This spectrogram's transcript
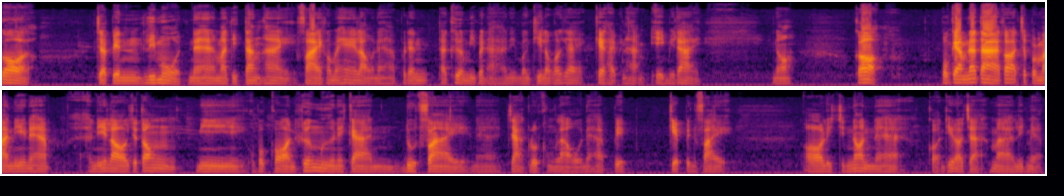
ก็จะเป็นรีโมทนะฮะมาติดตั้งให้ไฟล์เขาไม่ให้เรานะครับเพราะฉะนั้นถ้าเครื่องมีปัญหาเนี่ยบางทีเราก็แก้แก้ไขปัญหาเองไม่ได้เนาะก็โปรแกรมหน้าตาก็จะประมาณนี้นะครับ อันนี้เราจะต้องมีอุปกรณ์เครื่องมือในการดูดไฟล์นะจากรถของเรานะครับเก็บเก็บเป็นไฟล์ออริจินอลนะฮะก่อนที่เราจะมารีแมป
